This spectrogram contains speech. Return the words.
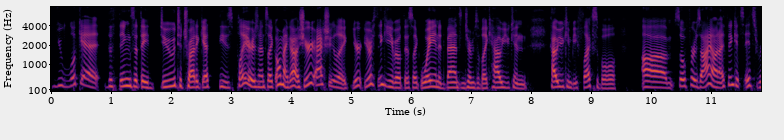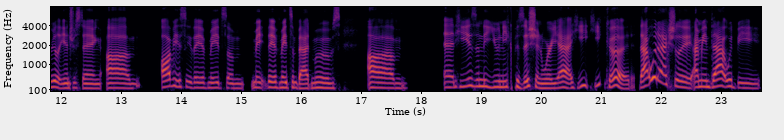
you look at the things that they do to try to get these players, and it's like, oh my gosh, you're actually like you're you're thinking about this like way in advance in terms of like how you can how you can be flexible. Um, so for Zion, I think it's it's really interesting. Um, obviously they have made some ma- they have made some bad moves. Um, and he is in a unique position where yeah, he he could. That would actually I mean that would be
